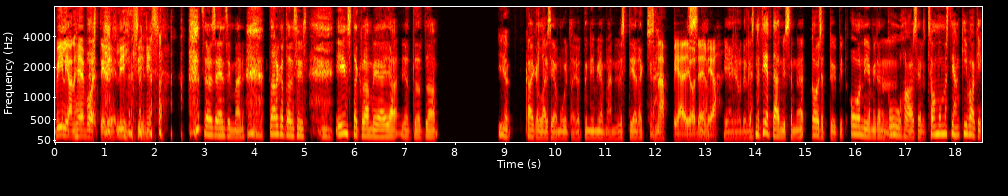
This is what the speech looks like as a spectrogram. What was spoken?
Viljan hevostili LinkedInissä. se on se ensimmäinen. Tarkoitan siis Instagramia ja, ja, tota, ja kaikenlaisia muita, joiden nimiä mä en edes tiedäkään. Snappia ja jodelia. Ja joudelle. Ne tietää, missä ne toiset tyypit on ja mitä ne Mm. puuhaa siellä. Se on mun mielestä ihan kivakin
